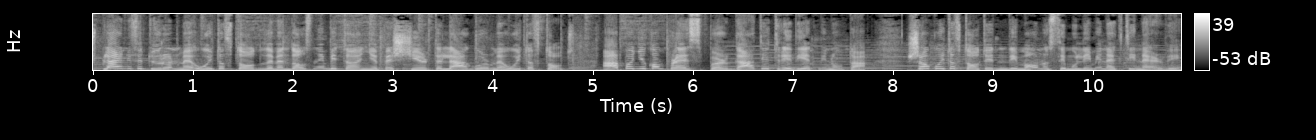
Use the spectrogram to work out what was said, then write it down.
Shpëlajeni fytyrën me ujë të ftohtë dhe vendosni mbi të një peshqir të lagur me ujë të ftohtë, apo një kompresë për gati tridhjetë minuta. Shoku i të ftohtit ndihmon në stimulimin e këtij nervi.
